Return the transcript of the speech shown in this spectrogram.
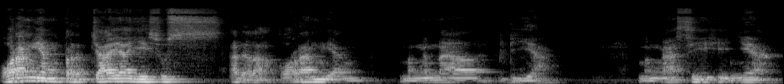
orang yang percaya Yesus adalah orang yang mengenal dia, mengasihinya,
